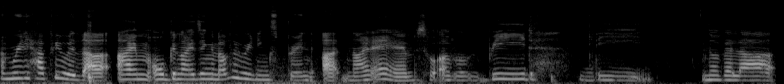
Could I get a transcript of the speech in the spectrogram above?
I'm really happy with that. I'm organizing another reading sprint at 9 a.m. so I will read the novella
